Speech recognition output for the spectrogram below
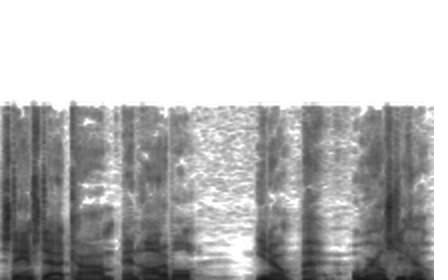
stamps.com and Audible, you know, uh, where else do you go?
